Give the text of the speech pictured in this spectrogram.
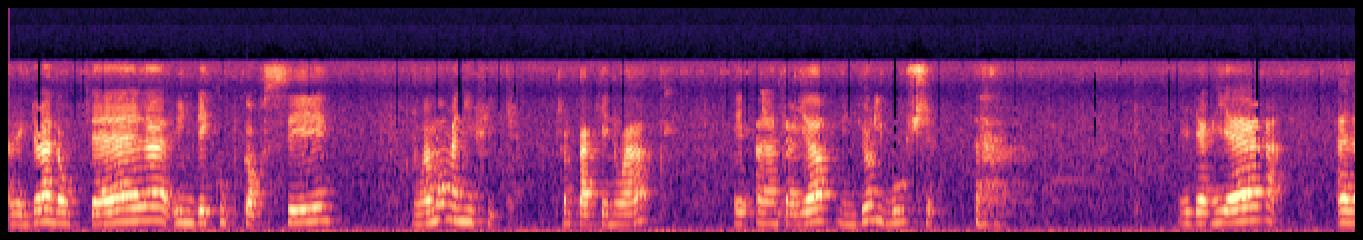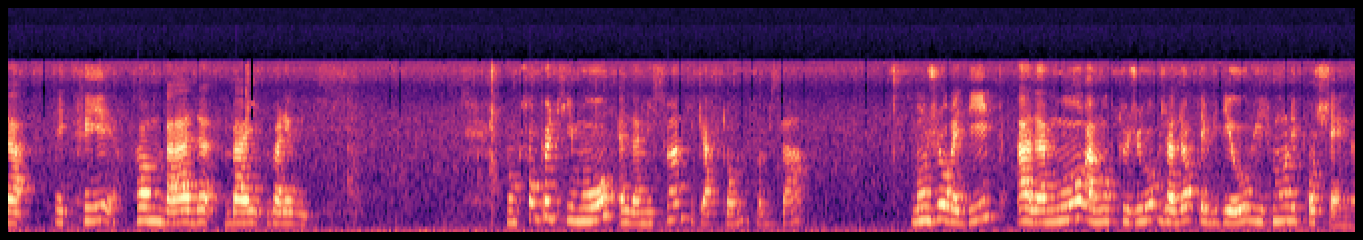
avec de la dentelle, une découpe corsée. Vraiment magnifique. Sur le papier noir. Et à l'intérieur, une jolie bouche. Et derrière, elle a écrit Home Bad by Valérie. Donc son petit mot, elle l'a mis sur un petit carton, comme ça. Bonjour Edith, à l'amour, amour toujours, j'adore tes vidéos, vivement les prochaines.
